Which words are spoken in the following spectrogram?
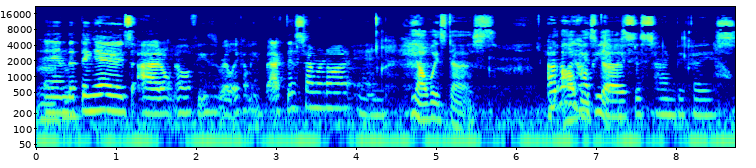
And Mhm. the thing is, I don't know if he's really coming back this time or not. And he always does. He I really hope he does. this time because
